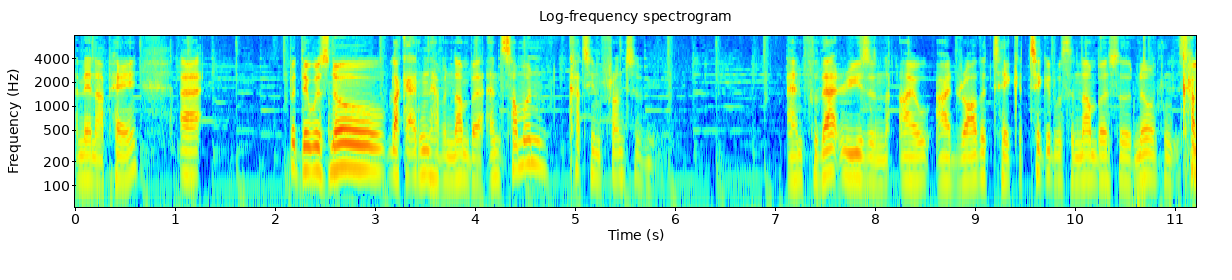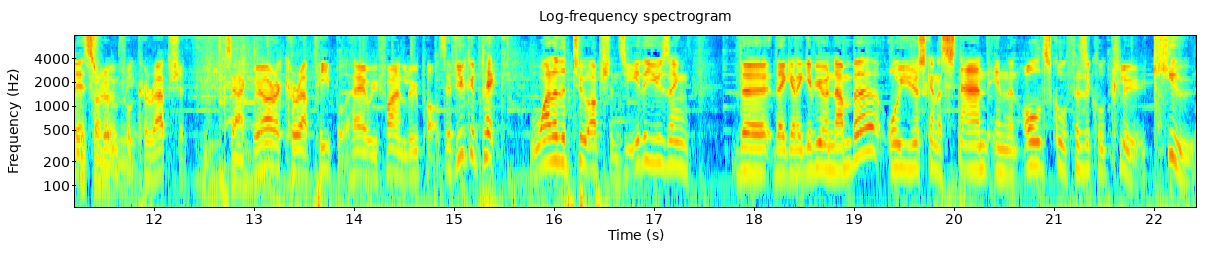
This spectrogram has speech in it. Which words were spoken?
and then I pay. Uh, but there was no like I didn't have a number, and someone cut in front of me. And for that reason, I I'd rather take a ticket with a number so that no one can There's cut in less front room of for corruption. exactly. We are a corrupt people. Hey, we find loopholes. If you could pick one of the two options, you're either using the they're going to give you a number, or you're just going to stand in an old school physical clue queue.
